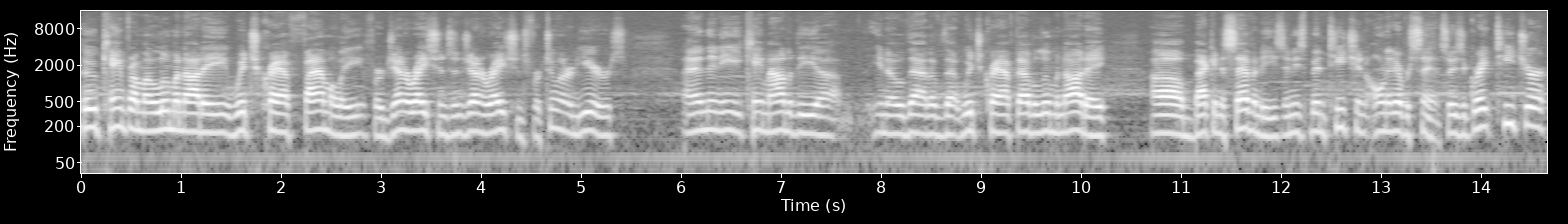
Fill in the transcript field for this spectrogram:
who came from an Illuminati witchcraft family for generations and generations for 200 years, and then he came out of the, uh, you know, that of that witchcraft of Illuminati uh, back in the 70s, and he's been teaching on it ever since. So he's a great teacher,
